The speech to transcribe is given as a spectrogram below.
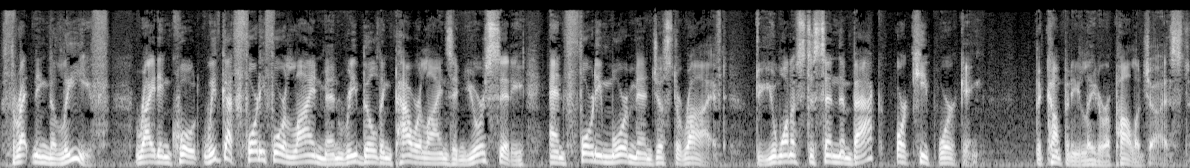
threatening to leave writing, quote, We've got 44 linemen rebuilding power lines in your city, and 40 more men just arrived. Do you want us to send them back or keep working? The company later apologized.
